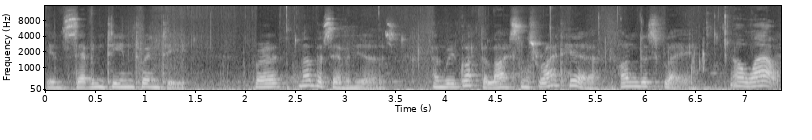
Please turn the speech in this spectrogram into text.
in 1720 for another seven years. And we've got the license right here on display. Oh wow,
